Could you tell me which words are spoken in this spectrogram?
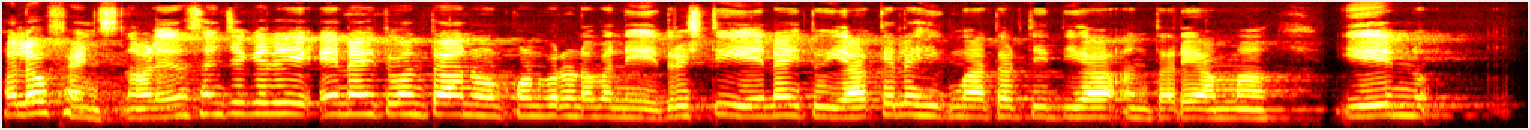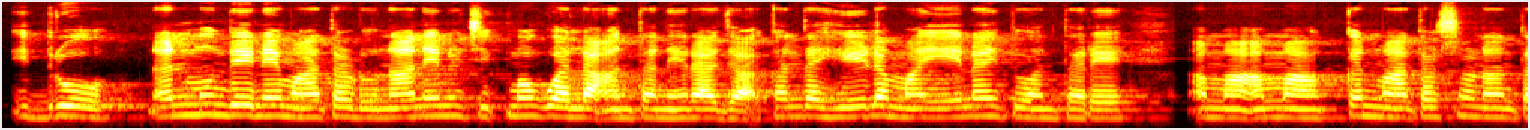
ಹಲೋ ಫ್ರೆಂಡ್ಸ್ ನಾಳೆ ಸಂಜೆಗೆಲಿ ಏನಾಯಿತು ಅಂತ ನೋಡ್ಕೊಂಡು ಬರೋಣ ಬನ್ನಿ. ದೃಷ್ಟಿ, ಏನಾಯಿತು? ಯಾಕೆಲ್ಲ ಹೀಗೆ ಮಾತಾಡ್ತಿದ್ಯಾ ಅಂತಾರೆ, ಅಮ್ಮ, ಏನು ಇದ್ರೂ ನನ್ನ ಮುಂದೆನೇ ಮಾತಾಡು. ನಾನೇನು ಚಿಕ್ಕ ಮಗು ಅಲ್ಲ, ಅಂತಾನೆ ರಾಜ. ಕಂದ, ಹೇಳಮ್ಮ, ಏನಾಯಿತು? ಅಂತಾರೆ. ಅಮ್ಮ ಅಮ್ಮ, ಅಕ್ಕನ ಮಾತಾಡ್ಸೋಣ ಅಂತ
